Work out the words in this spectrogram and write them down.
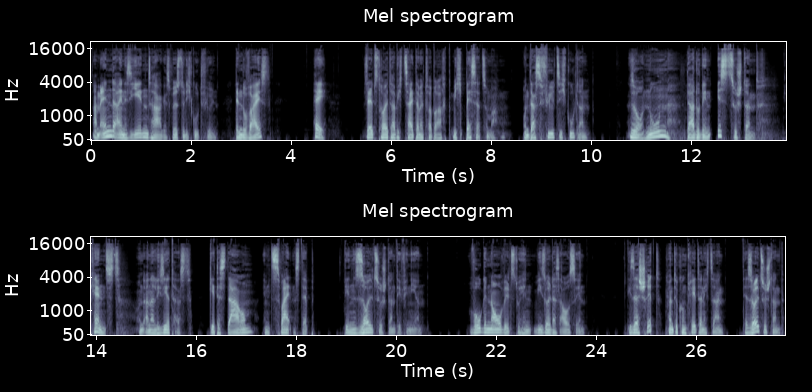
Am Ende eines jeden Tages wirst du dich gut fühlen, denn du weißt, hey, selbst heute habe ich Zeit damit verbracht, mich besser zu machen. Und das fühlt sich gut an. So, nun, da du den Ist-Zustand kennst und analysiert hast, geht es darum, im zweiten Step den Soll-Zustand definieren. Wo genau willst du hin? Wie soll das aussehen? Dieser Schritt könnte konkreter nicht sein. Der Sollzustand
